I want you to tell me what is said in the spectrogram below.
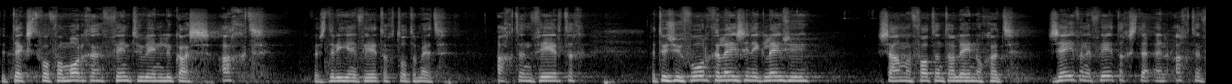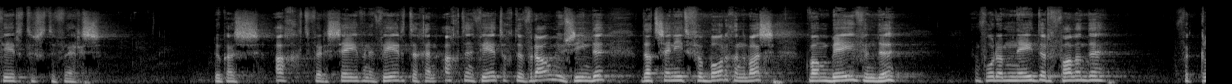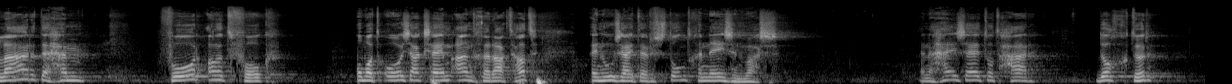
De tekst voor vanmorgen vindt u in Lucas 8, vers 43 tot en met 48. Het is u voorgelezen en ik lees u samenvattend alleen nog het 47ste en 48ste vers. Lucas 8, vers 47 en 48. De vrouw nu ziende dat zij niet verborgen was, kwam bevende en voor hem nedervallende verklaarde hem voor al het volk om wat oorzaak zij hem aangeraakt had en hoe zij terstond genezen was. En hij zei tot haar, dochter,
